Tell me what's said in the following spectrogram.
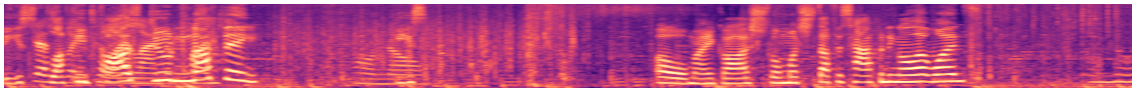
These Just fluffy wait till I paws do nothing. Oh no. These- Oh my gosh! So much stuff is happening all at once. Oh no.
